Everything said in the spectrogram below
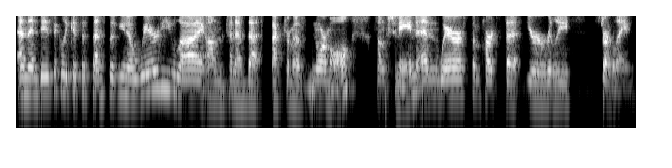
and then basically gets a sense of you know where do you lie on kind of that spectrum of normal functioning, and where are some parts that you're really struggling.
